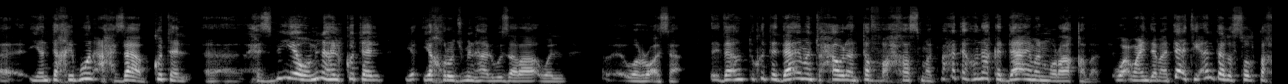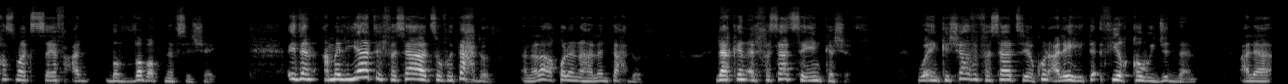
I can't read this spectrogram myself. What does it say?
آه، ينتخبون أحزاب كتل آه، حزبية ومنها الكتل يخرج منها الوزراء والرؤساء. إذا أنت كنت دائما تحاول أن تفضح خصمك معناته هناك دائما مراقبة. وعندما تأتي أنت للسلطة خصمك سيفعل بالضبط نفس الشيء. اذا عمليات الفساد سوف تحدث. أنا لا أقول أنها لن تحدث لكن الفساد سينكشف. وانكشاف الفساد سيكون عليه تأثير قوي جدا على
